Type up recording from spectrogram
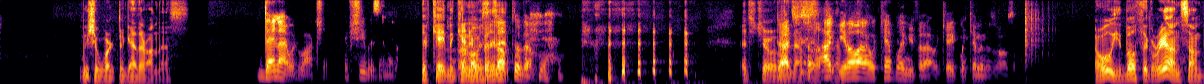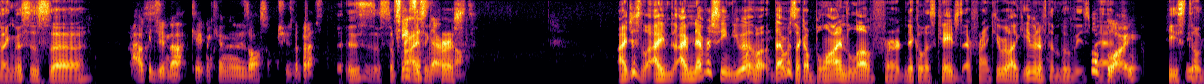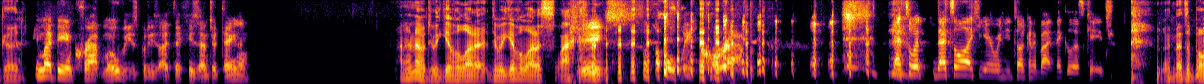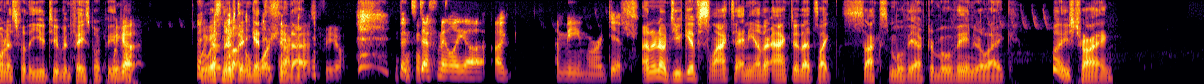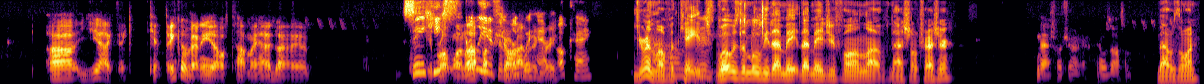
we should work together on this." Then I would watch it if she was in it. If Kate I don't McKinnon was if it's in up it, to them. Yeah. that's true. It That's, not be up to I, them. you know what? I can't blame you for that one. Kate McKinnon is awesome. Oh, you both agree on something. This is uh How could you not? Kate McKinnon is awesome. She's the best. this is a surprising hysterical. first. I just I I've never seen you have a, that was like a blind love for Nicolas Cage there, Frank. You were like even if the movie's bad, blind. he's still good. He might be in crap movies, but he's. I think he's entertaining. I don't know. Do we give a lot of do we give a lot of slack? Jeez, holy crap! That's what. That's all I hear when you're talking about Nicolas Cage. That's a bonus for the YouTube and Facebook people. We got. The we gotta listeners do, like, didn't get to see that. test for you. That's definitely a, a a meme or a gif. I don't know. Do you give slack to any other actor that's like sucks movie after movie, and you're like, well, he's trying. Uh, yeah, I think, can't think of any off the top of my head. I, uh, See, If you he brought one up, really I'm is in love with him. agree. Okay. You're in love with Um, Cage. What was the movie that made that made you fall in love? National Treasure. National Treasure. It was awesome. That was the one.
